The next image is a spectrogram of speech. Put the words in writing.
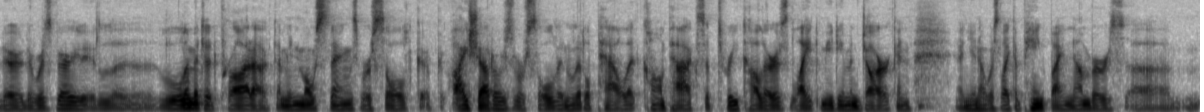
there, there was very limited product. I mean, most things were sold, eyeshadows were sold in little palette compacts of three colors, light, medium, and dark. And, and you know, it was like a paint by numbers um,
